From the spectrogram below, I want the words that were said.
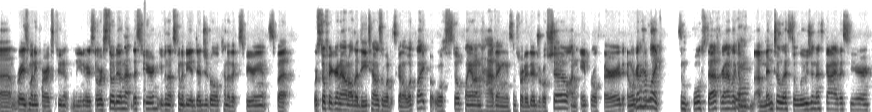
um, raise money for our student leaders. So we're still doing that this year, even though it's going to be a digital kind of experience. But we're still figuring out all the details of what it's going to look like, but we'll still plan on having some sort of digital show on April 3rd. And we're going to have mm-hmm. like some cool stuff. We're going to have like yeah. a, a, mentalist illusionist guy this year.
